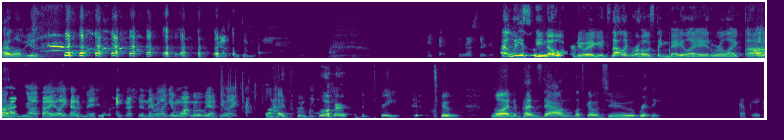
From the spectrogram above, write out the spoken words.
I love you. I got to put them Okay, the rest are good. At least we know what we're doing. It's not like we're hosting Melee and we're like, Oh uh, God, no! If I like had a ma- question, and they were like, "In what movie?" I'd be like, five, four, three, two, one. Pens down. Let's go to Brittani Cupcake.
